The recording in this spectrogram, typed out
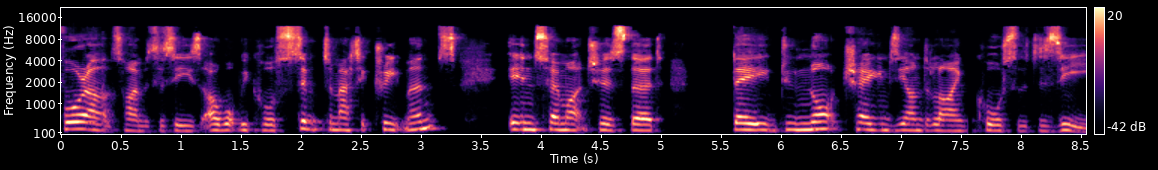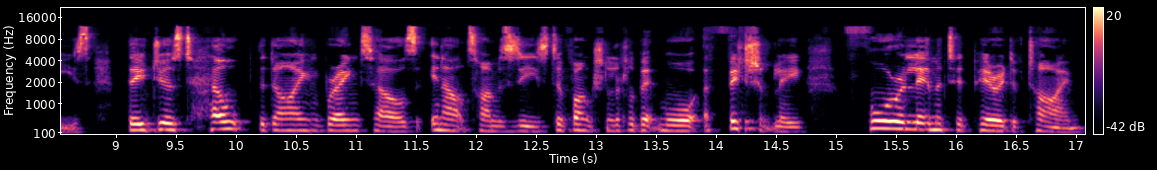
for Alzheimer's disease are what we call symptomatic treatments, in so much as that they do not change the underlying course of the disease. They just help the dying brain cells in Alzheimer's disease to function a little bit more efficiently for a limited period of time.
